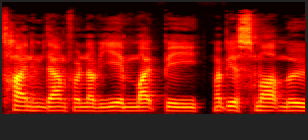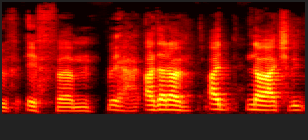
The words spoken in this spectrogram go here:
tying him down for another year might be might be a smart move. If um, yeah, I don't know. I no, actually,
